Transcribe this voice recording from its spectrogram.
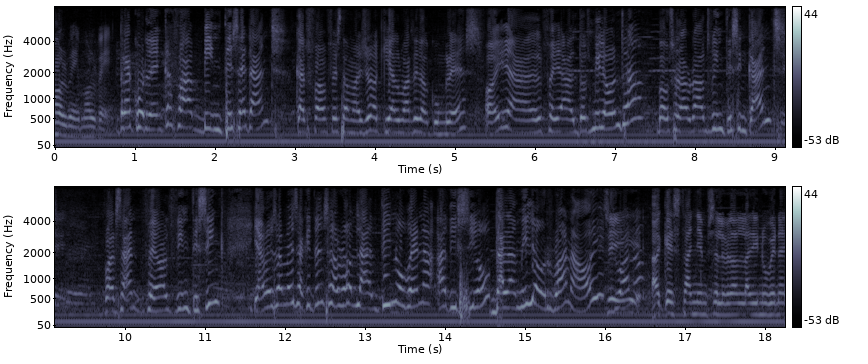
Molt bé, molt bé. Recordem que fa 27 anys que es fa festa major aquí al barri del Congrés, oi? El, el 2011, vau celebrar els 25 anys. Sí. Per tant, feu els 25 i a més a més any celebreu la 19a edició de la Milla Urbana, oi, Sí, Joana? aquest any hem celebrat la 19a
